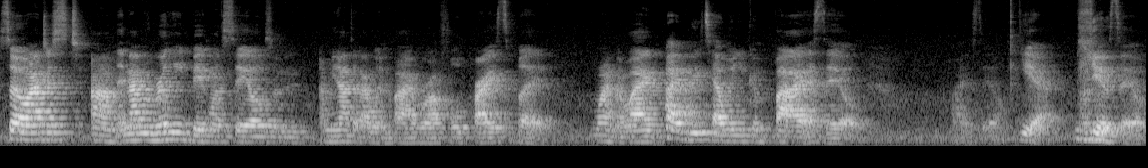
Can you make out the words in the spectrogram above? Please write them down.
So I just, um, and I'm really big on sales and I mean, not that I wouldn't buy a bra full price, but why not? Why buy retail when you can buy a sale? Buy a sale. Yeah a sale.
